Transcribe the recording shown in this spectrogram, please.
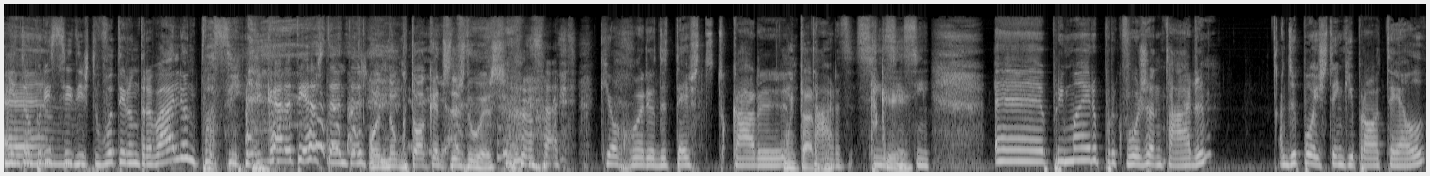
E então por Ah, isso decidiste, vou ter um trabalho onde posso ir ficar até às tantas. Onde não toca antes das duas. Exato. Que horror, eu detesto tocar eh, Muito tarde. Sim, Porquê? sim, sim. Ah, primeiro porque vou jantar, depois tenho que ir para o hotel.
